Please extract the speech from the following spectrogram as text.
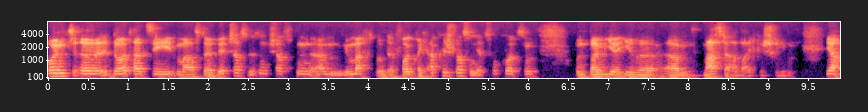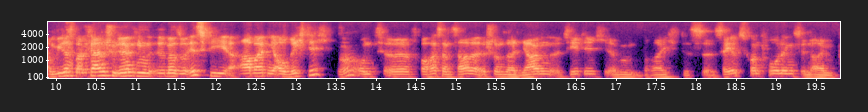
und äh, dort hat sie Master Wirtschaftswissenschaften ähm, gemacht und erfolgreich abgeschlossen jetzt vor kurzem und bei mir ihre ähm, Masterarbeit geschrieben. Ja, und wie das bei Fernstudenten immer so ist, die arbeiten ja auch richtig. Ne? Und äh, Frau Hassan Zahler ist schon seit Jahren tätig im Bereich des äh, Sales Controllings in einem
